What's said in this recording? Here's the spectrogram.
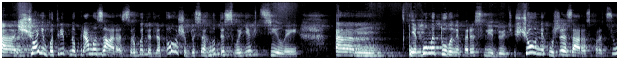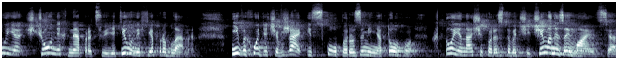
Е, Що їм потрібно прямо зараз робити для того, щоб досягнути своїх цілей? Ем, яку мету вони переслідують? Що у них уже зараз працює, що у них не працює, які у них є проблеми? І виходячи вже із скопу розуміння того, хто є наші користувачі, чим вони займаються,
